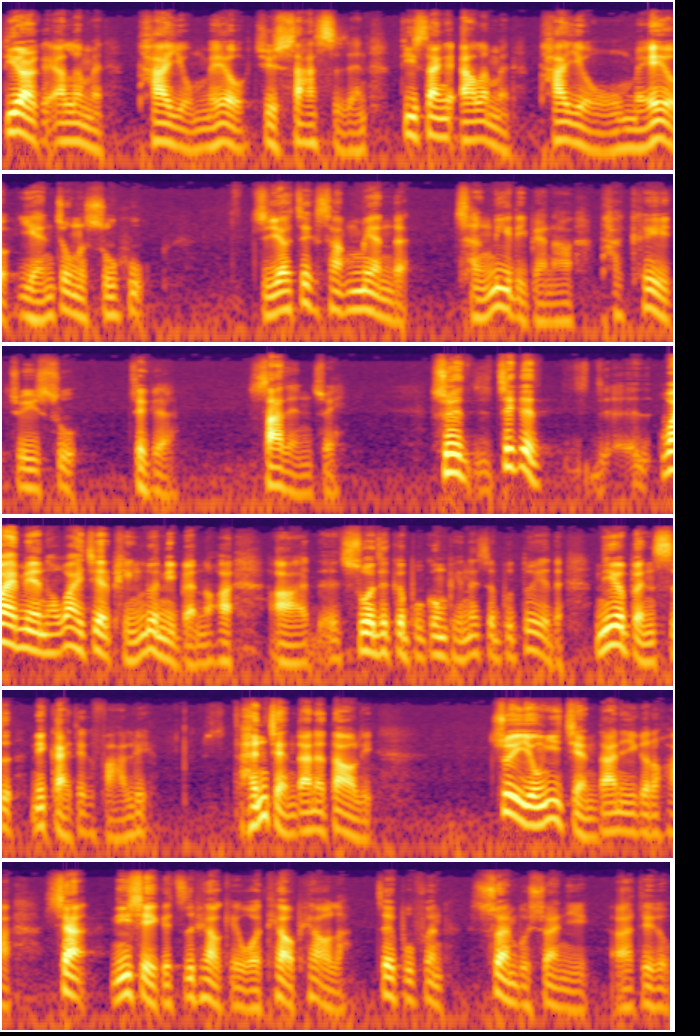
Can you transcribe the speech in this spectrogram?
第二个 element 他有没有去杀死人，第三个 element 他有没有严重的疏忽。只要这个上面的成立里边的话，他可以追溯这个杀人罪。所以这个。外面的外界的评论里边的话啊，说这个不公平那是不对的。你有本事你改这个法律，很简单的道理。最容易简单的一个的话，像你写一个支票给我跳票了，这部分算不算你啊这个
